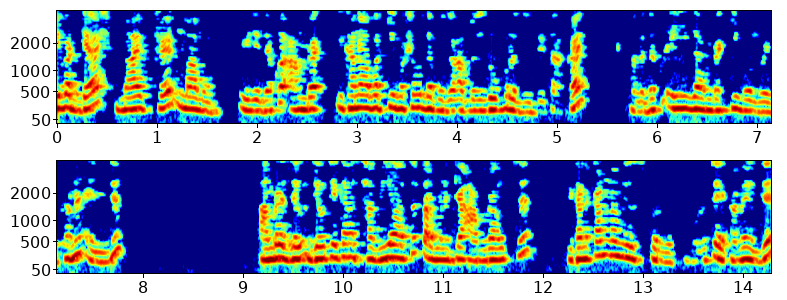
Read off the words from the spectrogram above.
এবার ড্যাশ মাই ফ্রেন্ড মামুন এই যে দেখো, আমরা এখানে আবার কি বসাবো দেখো আমরা যদি উপরে যদি তাকাই, তাহলে দেখো, এই যে আমরা কি বলব এখানে? এই যে, আমরা যেহেতু এখানে সাবিয়া আছে, তার মানে কি আমরা হচ্ছে এখানে কার নাম ইউজ করব? মূলত এখানে এই যে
